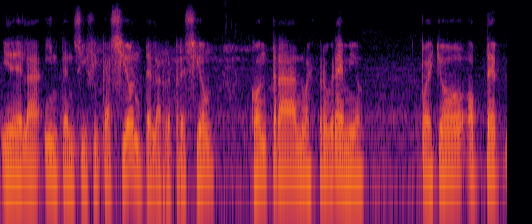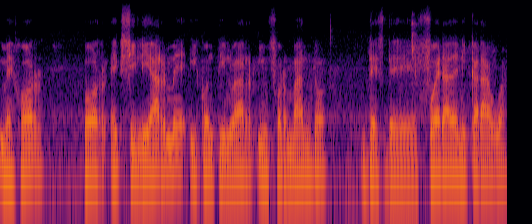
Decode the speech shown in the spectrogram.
y de la intensificación de la represión contra nuestro gremio, pues yo opté mejor por exiliarme y continuar informando desde fuera de Nicaragua,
